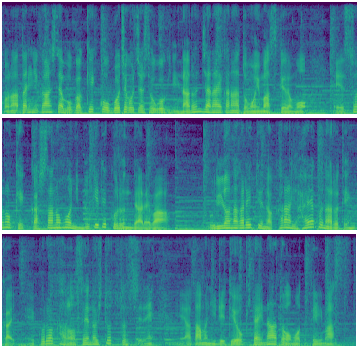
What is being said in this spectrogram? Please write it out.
この辺りに関しては僕は結構ごちゃごちゃした動きになるんじゃないかなと思いますけども、えー、その結果下の方に抜けてくるんであれば、売りの流れっていうのはかなり速くなる展開、えー、これは可能性の一つとしてね、えー、頭に入れておきたいなと思っています。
